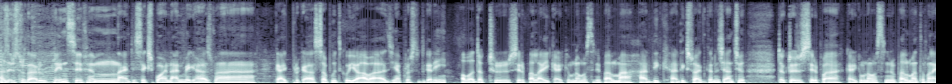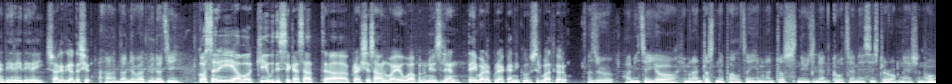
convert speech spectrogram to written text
हजुर श्रोताहरू Plains FM ninety six point nine मेगाजमा गायक प्रकाश सपुतको यो आवाज यहाँ प्रस्तुत गरेँ। अब डाक्टर शेर्पालाई कार्यक्रम नमस्ते नेपालमा हार्दिक हार्दिक स्वागत गर्न चाहन्छु। डाक्टर शेर्पा कार्यक्रम नमस्ते नेपालमा तपाईँलाई धेरै धेरै स्वागत गर्दछु। धन्यवाद विनोदजी। कसरी अब के उद्देश्यका साथ क्राइसिस आउनुभयो वा भनौँ न्युजिल्यान्ड त्यहीबाट कुराकानीको सुरुवात गरौँ? हजुर हामी चाहिँ यो हिमालयन ट्रस्ट नेपाल चाहिँ हिमालयन ट्रस्ट न्युजिल्यान्डको चाहिँ सिस्टर अर्गनाइजेसन हो।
